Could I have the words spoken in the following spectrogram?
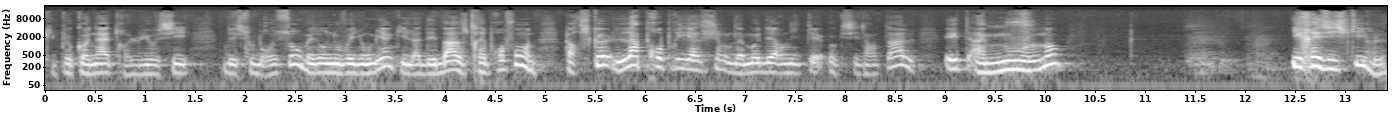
qui peut connaître lui aussi des soubresauts, mais dont nous voyons bien qu'il a des bases très profondes, parce que l'appropriation de la modernité occidentale est un mouvement irrésistible,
